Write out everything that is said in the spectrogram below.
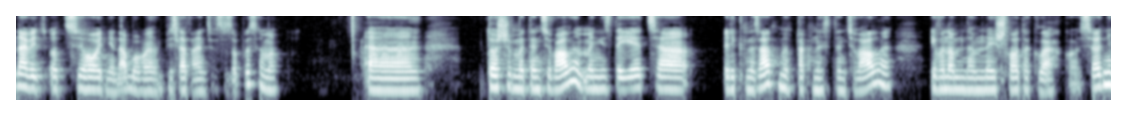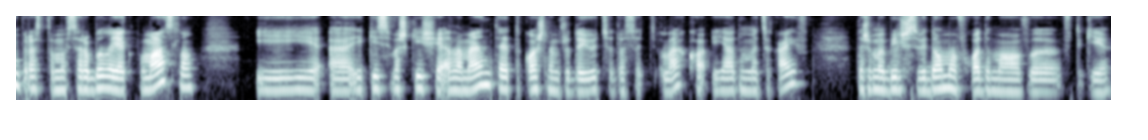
навіть от сьогодні, да, бо ми після танців все записуємо. Е, то, що ми танцювали, мені здається, рік назад ми б так не станцювали, і воно б нам не йшло так легко. Сьогодні просто ми все робили як по маслу, і е, якісь важкіші елементи також нам вже даються досить легко, і я думаю, це кайф. Тому що ми більш свідомо входимо в, в такі,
